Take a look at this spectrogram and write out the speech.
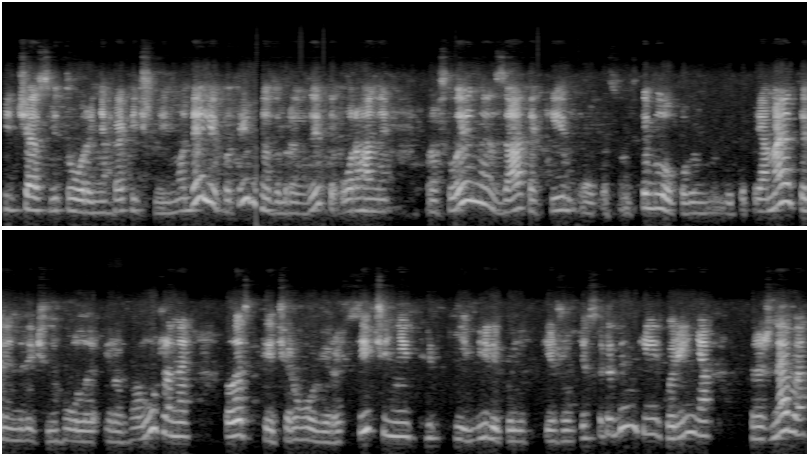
Під час відтворення графічної моделі потрібно зобразити органи рослини за таким описом. Стебло повинно бути пряме, циліндричне, голе і розгалужене, листки чергові розсічені, квітки білі пелюстки, жовті серединки і коріння стрижневе,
